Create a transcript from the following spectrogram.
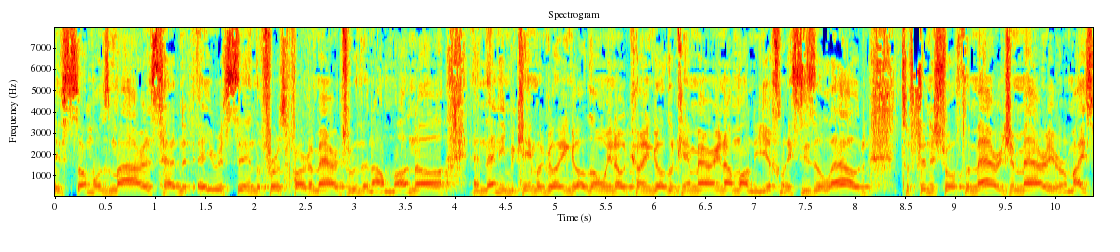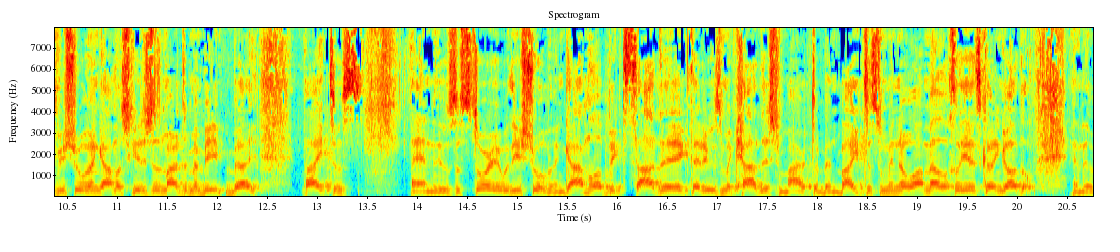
If someone's maris had Eris in the first part of marriage with an almana, and then he became a Kohen Gadol, we know Kohen Gadol can't marry an almana. Yichnes, he's allowed to finish off the marriage and marry her. And there was a story with Yeshua and Gamla big tzaddik that he was Mekadesh Marta ben Baitus and we know Amelech is Kohen Gadol. And the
